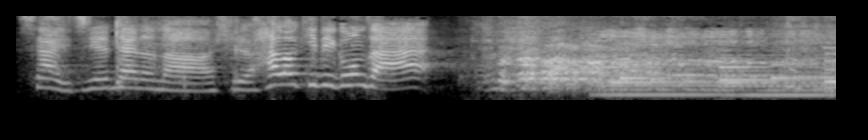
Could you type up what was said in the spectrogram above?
夏雨今天带的呢是 Hello Kitty 公仔。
